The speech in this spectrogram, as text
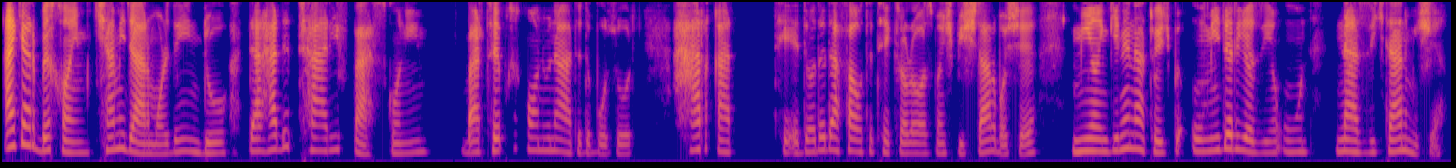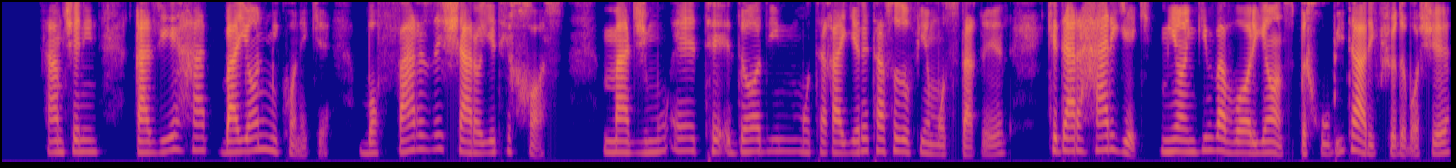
اگر بخوایم کمی در مورد این دو در حد تعریف بحث کنیم بر طبق قانون اعداد بزرگ هر قد تعداد دفعات تکرار آزمایش بیشتر باشه میانگین نتایج به امید ریاضی اون نزدیکتر میشه. همچنین قضیه حد بیان می‌کنه که با فرض شرایطی خاص مجموع تعدادی متغیر تصادفی مستقل که در هر یک میانگین و واریانس به خوبی تعریف شده باشه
